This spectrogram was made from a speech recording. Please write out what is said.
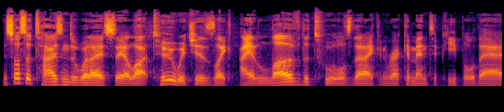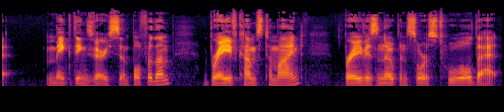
This also ties into what I say a lot too, which is like I love the tools that I can recommend to people that make things very simple for them. Brave comes to mind. Brave is an open source tool that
